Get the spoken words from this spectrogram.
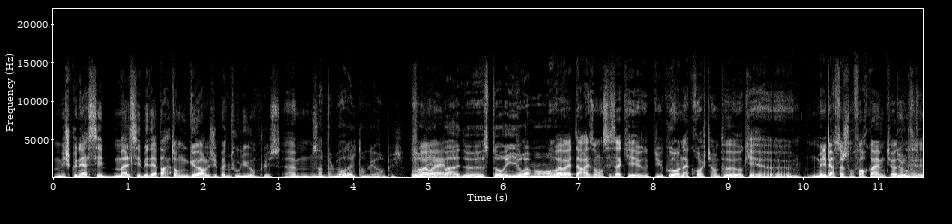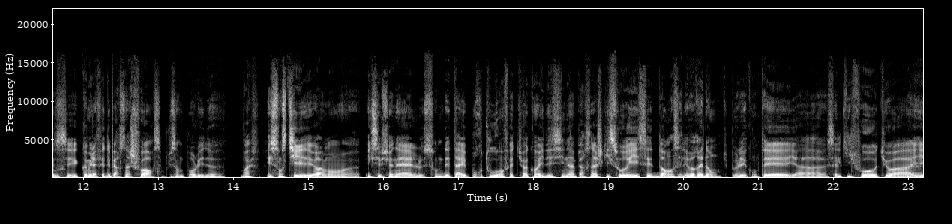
mais je connais assez mal ses BD, à part Tangirl, j'ai pas Mm. tout lu en plus. Euh, C'est un peu le bordel, Tanger, en plus. Enfin, Ouais, il n'y ouais. a pas de story vraiment. Ouais, ouais, t'as raison. C'est ça qui est, du coup, en accroche, t'es un peu, ok. euh, Mais les personnages sont forts quand même, tu vois. C'est comme il a fait des personnages forts, c'est plus simple pour lui de, bref. Et son style est vraiment euh, exceptionnel, son détail pour tout en fait. Tu vois, quand il dessine un personnage qui sourit, ses dents, c'est les vraies dents. Tu peux les compter. Il y a celles qu'il faut, tu vois. Ouais.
